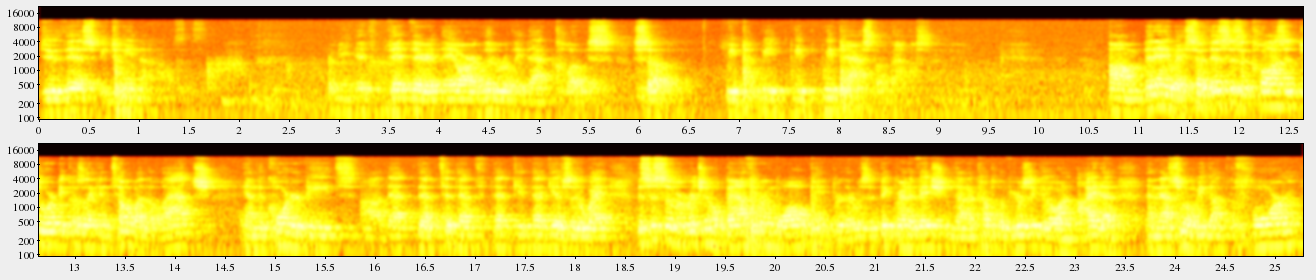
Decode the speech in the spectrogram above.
do this between the houses. I mean, it, they, they are literally that close. So we, we, we, we passed on the house. Um, but anyway, so this is a closet door because I can tell by the latch and the corner beads, uh, that, that, that, that, that gives it away. This is some original bathroom wallpaper. There was a big renovation done a couple of years ago on Ida, and that's when we got the form,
